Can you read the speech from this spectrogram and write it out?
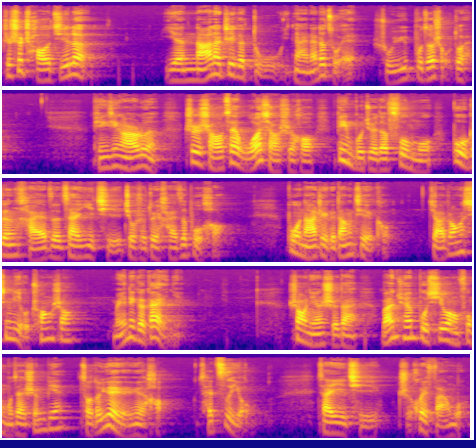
只是吵急了，也拿了这个堵奶奶的嘴，属于不择手段。平心而论，至少在我小时候，并不觉得父母不跟孩子在一起就是对孩子不好，不拿这个当借口。假装心里有创伤，没那个概念。少年时代完全不希望父母在身边，走得越远越好，才自由。在一起只会烦我。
